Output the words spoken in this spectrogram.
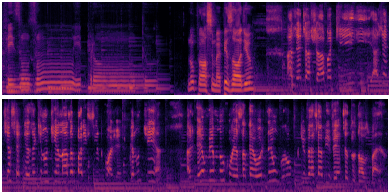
Fiz um zoom e pronto. No próximo episódio. A gente achava que. A gente tinha certeza que não tinha nada parecido com a gente, porque não tinha. Eu mesmo não conheço até hoje nenhum grupo que tivesse a vivência dos Novos Baianos.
